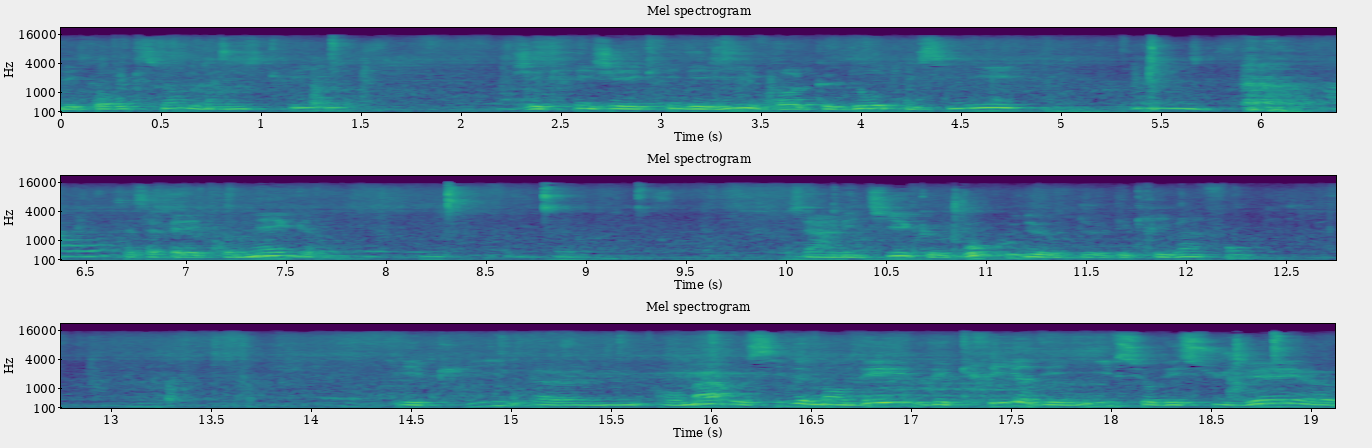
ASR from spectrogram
des corrections de manuscrits. J'ai écrit, des livres que d'autres ont signés. Ça s'appelle être nègre. C'est un métier que beaucoup d'écrivains font. Et puis, euh, on m'a aussi demandé d'écrire des livres sur des sujets, euh,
